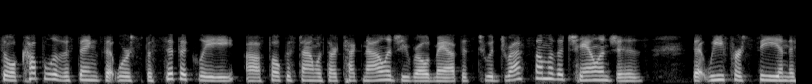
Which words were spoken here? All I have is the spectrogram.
so, a couple of the things that we're specifically uh, focused on with our technology roadmap is to address some of the challenges that we foresee in the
